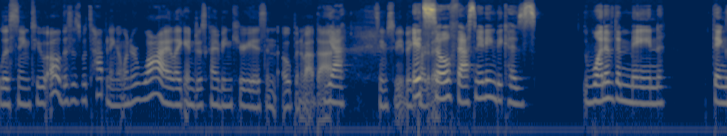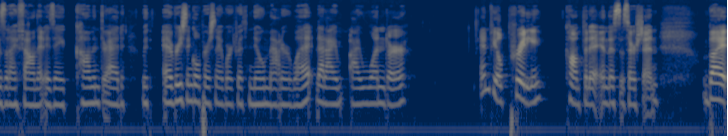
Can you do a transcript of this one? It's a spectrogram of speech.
listening to, "Oh, this is what's happening. I wonder why." Like and just kind of being curious and open about that. yeah, Seems to be a big part it's of it. so fascinating because one of the main things that I found that is a common thread with every single person I've worked with, no matter what, that I I wonder and feel pretty confident in this assertion, but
